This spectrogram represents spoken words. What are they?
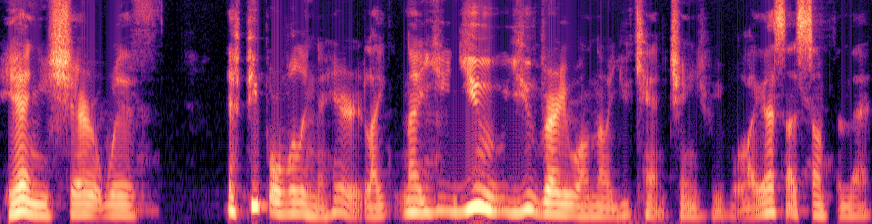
yeah and you share it with if people are willing to hear it like now you you you very well know you can't change people like that's not Yeah. something that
